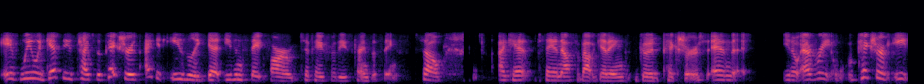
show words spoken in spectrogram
if we would get these types of pictures, I could easily get even State Farm to pay for these kinds of things. So I can't say enough about getting good pictures. And you know, every picture of each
